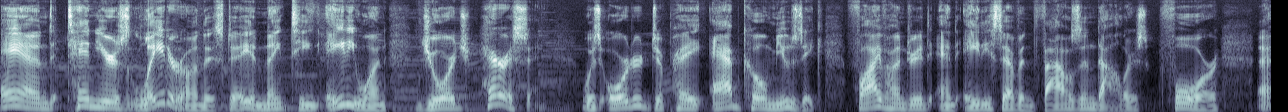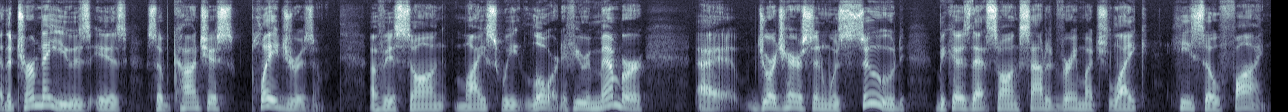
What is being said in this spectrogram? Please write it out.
And 10 years later on this day, in 1981, George Harrison was ordered to pay ABKCO Music $587,000 for uh, the term they use is subconscious plagiarism of his song My Sweet Lord. If you remember, uh, George Harrison was sued because that song sounded very much like He's So Fine.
